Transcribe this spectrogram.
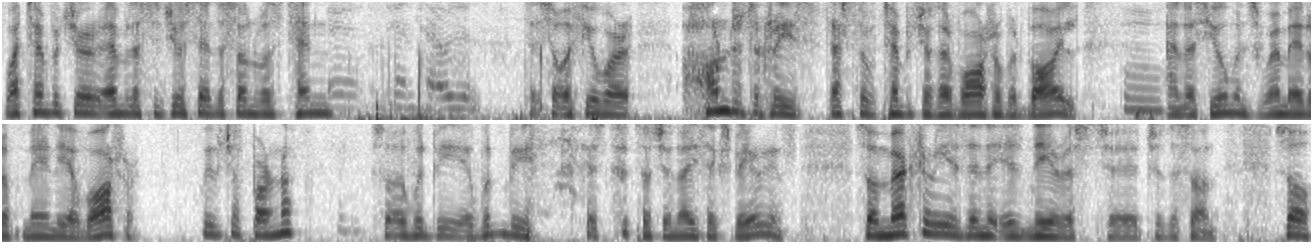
what temperature, Emily, did you say the sun was 10? Uh, 10,000. So if you were 100 degrees, that's the temperature that water would boil. Mm. And as humans, we're made up mainly of water. We would just burn up. So it would be, it wouldn't be such a nice experience. So Mercury is in, is nearest to, to the sun. So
